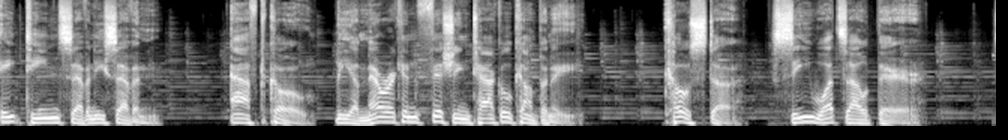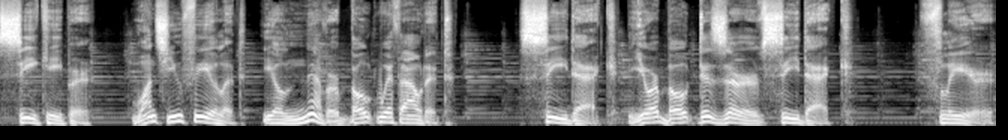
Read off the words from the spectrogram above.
1877. AFTCO, the American Fishing Tackle Company. Costa. See what's out there. Seakeeper. Once you feel it, you'll never boat without it. SeaDek. Your boat deserves Sea Deck. FLIR,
